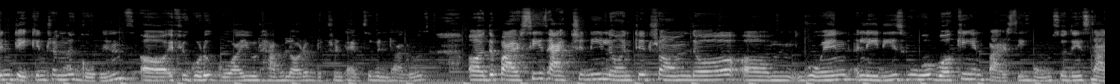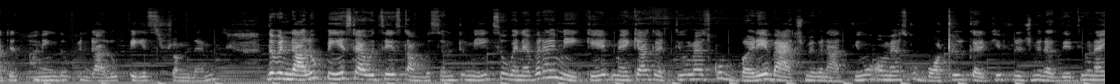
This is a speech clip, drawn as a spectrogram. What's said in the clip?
been taken from the Goans. Uh, if you go to Goa, you'll have a lot of different types of Vindaloos. Uh, the Parsis actually learnt it from the um, Goan ladies who were working in Parsi homes, so they started learning the Vindaloo paste from them. The Vindaloo paste, I would say, is cumbersome to make. So whenever I make it, मैं क्या करती हूँ मैं उसको बड़े बैच में बनाती हूँ और मैं उसको बॉटल करके फ्रिज में रख देती हूँ and I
